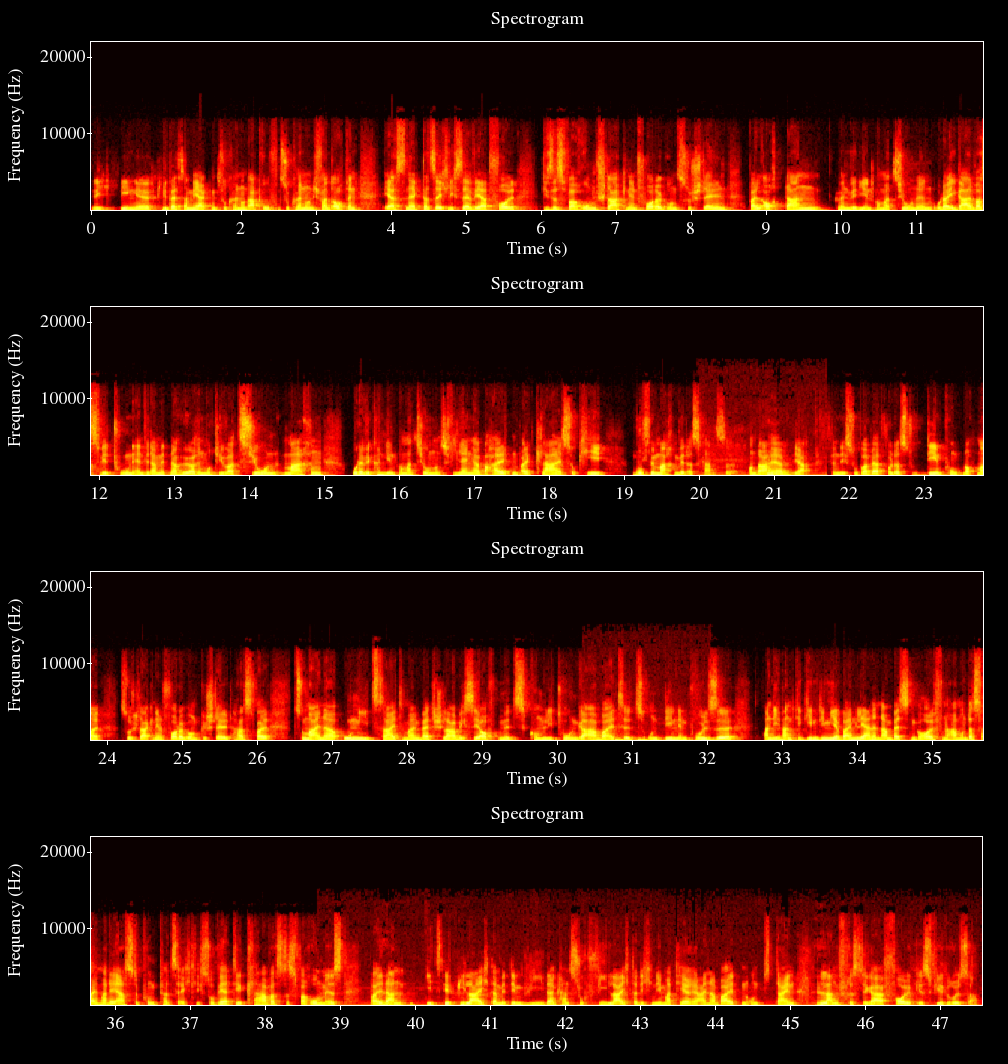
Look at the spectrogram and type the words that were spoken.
sich Dinge viel besser merken zu können und abrufen zu können. Und ich fand auch den ersten Hack tatsächlich sehr wertvoll, dieses Warum stark in den Vordergrund zu stellen, weil auch dann können wir die Informationen oder egal was wir tun, entweder mit einer höheren Motivation machen oder wir können die Informationen uns viel länger behalten, weil klar ist, okay, wofür machen wir das Ganze? Von daher, mhm. ja, finde ich super wertvoll, dass du den Punkt nochmal so stark in den Vordergrund gestellt hast, weil zu meiner Uni-Zeit, in meinem Bachelor, habe ich sehr oft mit Kommilitonen gearbeitet und denen Impulse an die Hand gegeben, die mir beim Lernen am besten geholfen haben. Und das war immer der erste Punkt tatsächlich. So werd dir klar, was das Warum ist, weil dann geht's dir viel leichter mit dem Wie, dann kannst du viel leichter dich in die Materie einarbeiten und dein ja. langfristiger Erfolg ist viel größer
